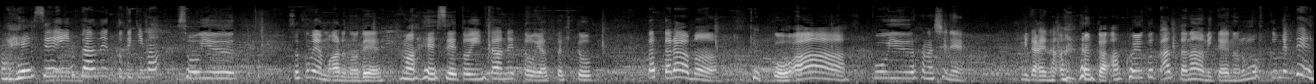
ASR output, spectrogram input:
まあ、平成インターネット的なそういう側面もあるので、まあ、平成とインターネットをやった人だったら、まあ、結構ああこういう話ねみたいな なんかあこういうことあったなみたいなのも含めて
